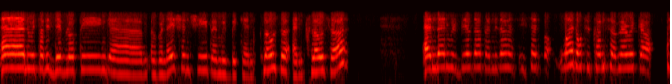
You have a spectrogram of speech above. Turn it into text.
and we started developing um, a relationship, and we became closer and closer. And then we built up and built up. He said, well, "Why don't you come to America?" I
